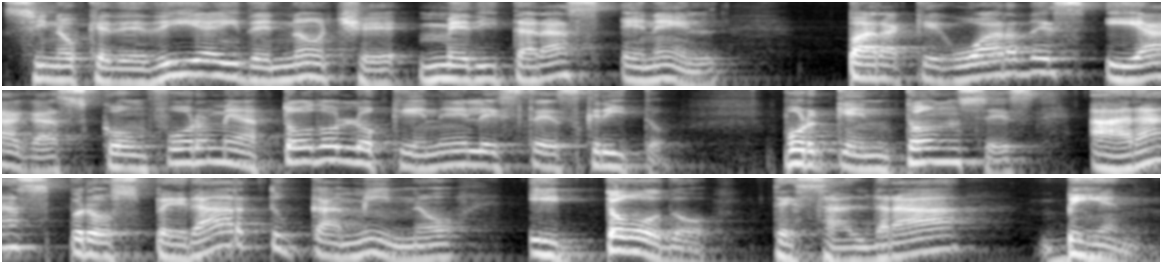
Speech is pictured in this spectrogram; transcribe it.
sino que de día y de noche meditarás en él para que guardes y hagas conforme a todo lo que en él está escrito, porque entonces harás prosperar tu camino y todo te saldrá bien.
